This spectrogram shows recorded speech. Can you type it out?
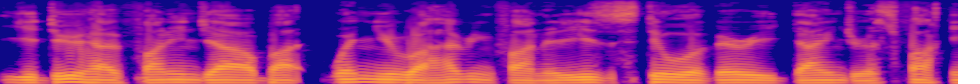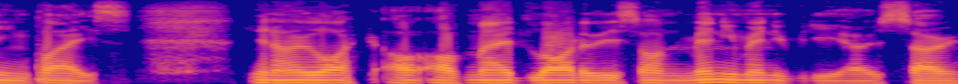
you do have fun in jail, but when you are having fun, it is still a very dangerous fucking place. You know, like I've made light of this on many, many videos. So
